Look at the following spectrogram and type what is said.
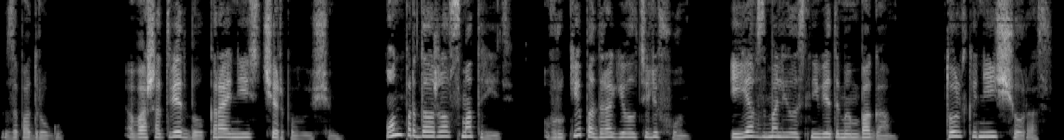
за подругу. Ваш ответ был крайне исчерпывающим. Он продолжал смотреть. В руке подрагивал телефон, и я взмолилась неведомым богам. Только не еще раз.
